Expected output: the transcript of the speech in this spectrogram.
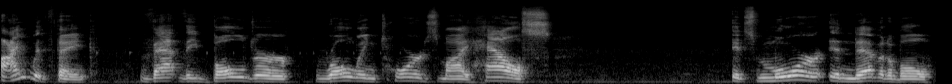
I would think that the boulder rolling towards my house it's more inevitable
